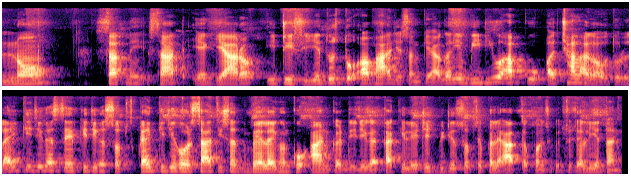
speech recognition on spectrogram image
नौ सात नहीं सात ग्यारह ई टी सी ये दोस्तों अभाज्य संख्या। अगर ये वीडियो आपको अच्छा लगा हो तो लाइक कीजिएगा शेयर कीजिएगा सब्सक्राइब कीजिएगा और साथ ही साथ बेल आइकन को ऑन कर दीजिएगा ताकि लेटेस्ट वीडियो सबसे पहले आप तक पहुँच सके। तो चलिए धन्यवाद।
